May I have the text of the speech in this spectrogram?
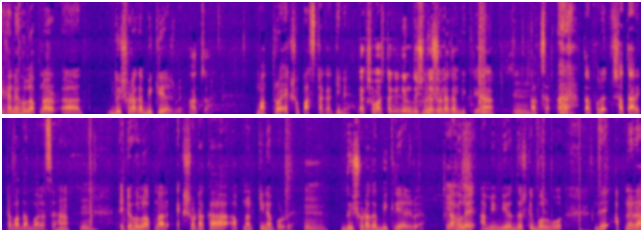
এখানে হলো আপনার দুইশো টাকা বিক্রি আসবে। আচ্ছা। মাত্র একশো পাঁচ টাকা কিনে। একশো পাঁচ টাকা দুশো দুইশো টাকা টাকা বিক্রি হ্যাঁ? আচ্ছা তারপরে সাথে আরেকটা বাদাম বার আছে হ্যাঁ? এটা হলো আপনার একশো টাকা আপনার কিনা পড়বে। দুইশো টাকা বিক্রি আসবে। তাহলে আমি বিয়োদর্শকে বলব যে আপনারা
